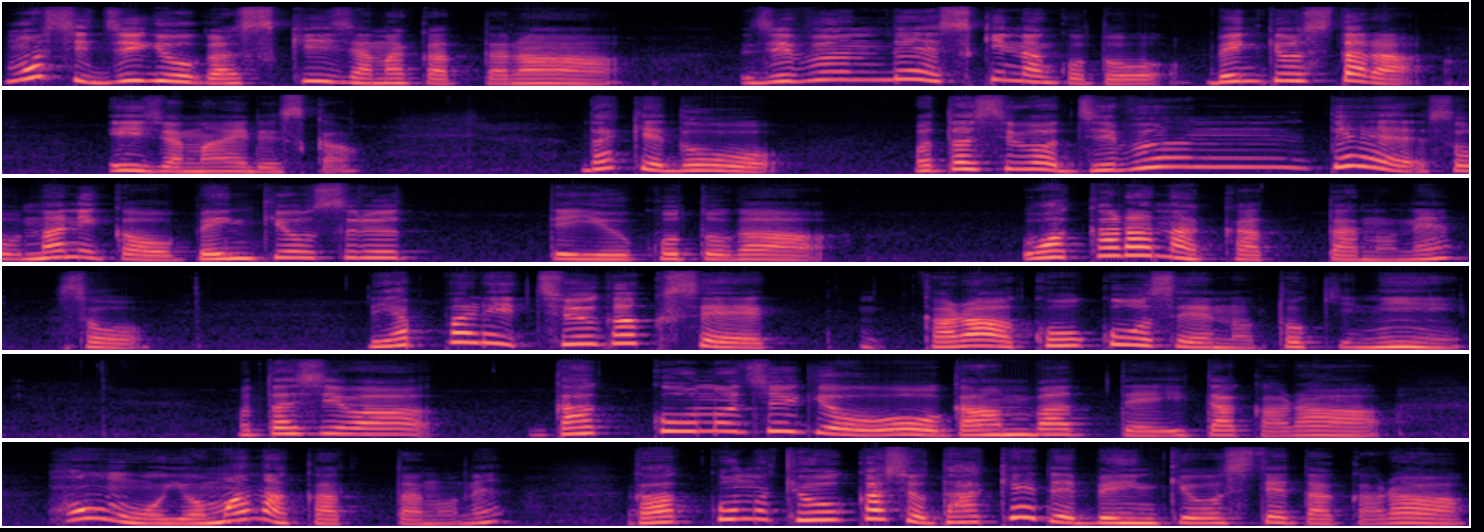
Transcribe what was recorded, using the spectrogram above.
もし授業が好きじゃなかったら自分で好きなことを勉強したらいいじゃないですか。だけど私は自分でそう何かを勉強するっていうことが分からなかったのね。そうやっぱり中学生から高校生の時に私は学校の授業を頑張っていたから本を読まなかったのね。学校の教科書だけで勉強してたから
